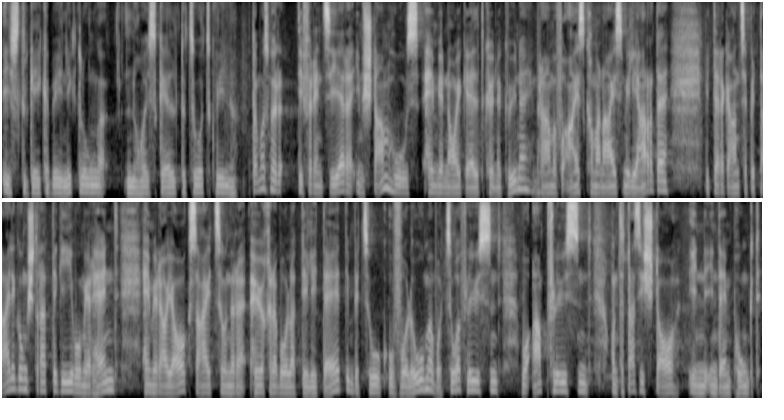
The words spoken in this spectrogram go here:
ist der GKB nicht gelungen, neues Geld dazu zu gewinnen? Da muss man differenzieren. Im Stammhaus haben wir neu Geld können gewinnen im Rahmen von 1,1 Milliarden. Mit der ganzen Beteiligungsstrategie, die wir haben, haben wir auch ja gesagt zu einer höheren Volatilität in Bezug auf Volumen, wo zufließend, wo abfließend und das ist da in, in dem Punkt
